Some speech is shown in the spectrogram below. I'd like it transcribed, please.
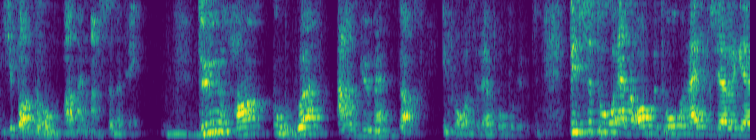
ikke bare komme med masse med ting. Du har gode argumenter i forhold til det å tro på Gud. Disse to ender opp med to helt forskjellige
